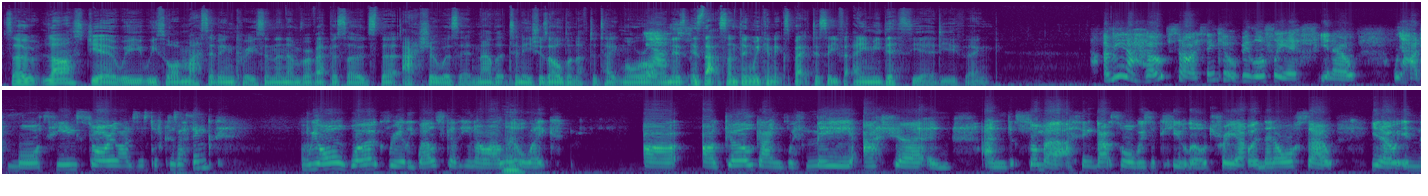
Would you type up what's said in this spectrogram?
So last year we, we saw a massive increase in the number of episodes that Asha was in. Now that Tanisha's old enough to take more on, and is is that something we can expect to see for Amy this year? Do you think? I mean, I hope so. I think it would be lovely if you know we had more teen storylines and stuff because I think we all work really well together. You know, our little like our our girl gang with me, Asha, and and Summer. I think that's always a cute little trio. And then also, you know, in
